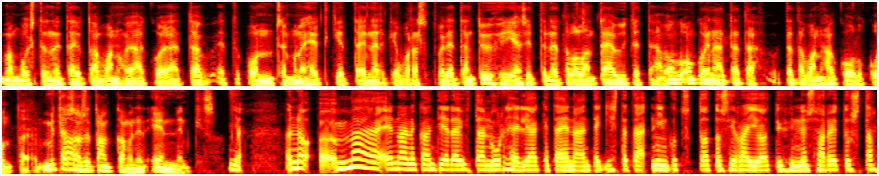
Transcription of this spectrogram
mä muistelen niitä jotain vanhoja aikoja, että, että on semmoinen hetki, että energiavarastot vedetään tyhjiin ja sitten ne tavallaan täytetään. Onko, onko enää mm. tätä, tätä vanhaa koulukuntaa? Mitä se on se tankkaaminen ennen kisaa? Ja. No mä en ainakaan tiedä yhtään urheilijaa, ketä enää tekisi tätä niin kutsuttua tosi rajoa tyhjennysharjoitusta,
